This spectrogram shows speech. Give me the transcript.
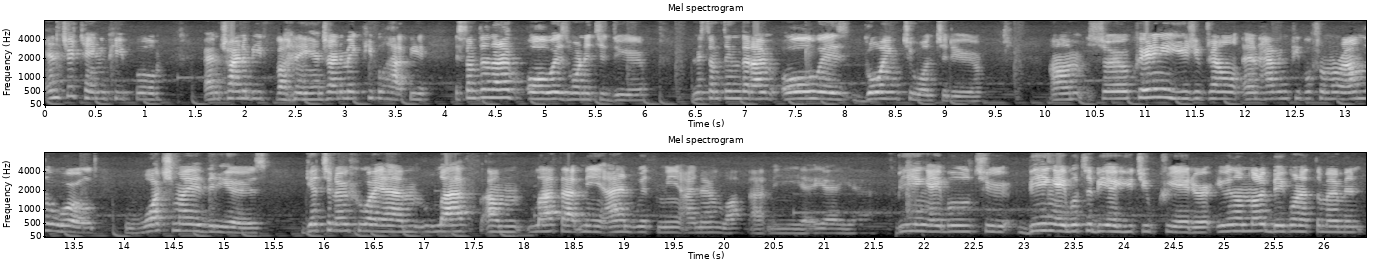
entertaining people and trying to be funny and trying to make people happy is something that I've always wanted to do. And it's something that I'm always going to want to do. Um, so creating a YouTube channel and having people from around the world watch my videos, get to know who I am, laugh, um, laugh at me and with me. I know, laugh at me. Yeah, yeah, yeah. Being able to, being able to be a YouTube creator, even though I'm not a big one at the moment.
